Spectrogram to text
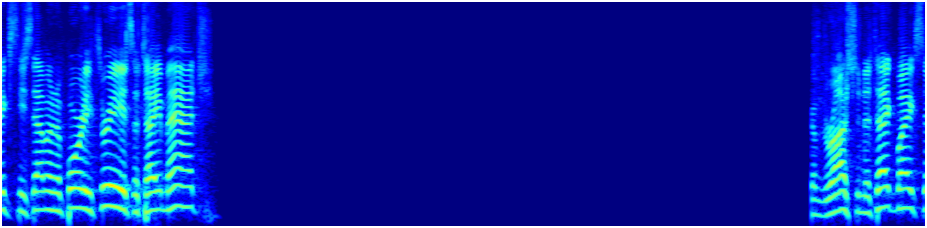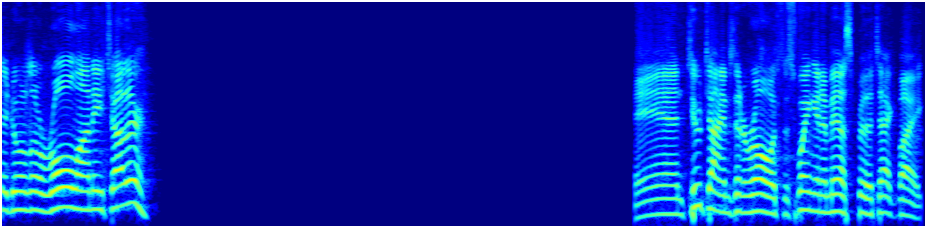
Sixty-seven to forty-three. It's a tight match. Comes Rush and the Tech Vikes. They're doing a little roll on each other. And two times in a row, it's a swing and a miss for the Tech Vikes.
